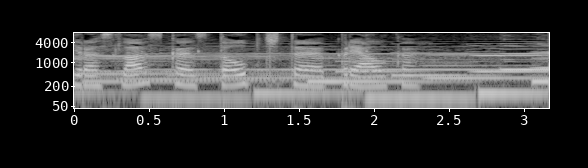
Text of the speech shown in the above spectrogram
ярославская столбчатая прялка.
